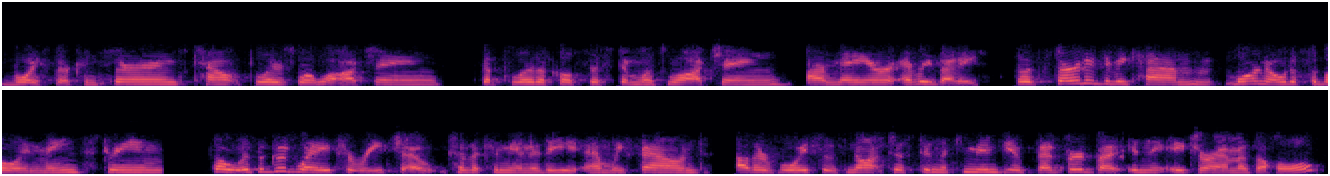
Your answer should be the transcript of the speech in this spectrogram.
voice their concerns. Counselors were watching, the political system was watching, our mayor, everybody. So it started to become more noticeable in mainstream. So it was a good way to reach out to the community and we found other voices, not just in the community of Bedford, but in the HRM as a whole.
